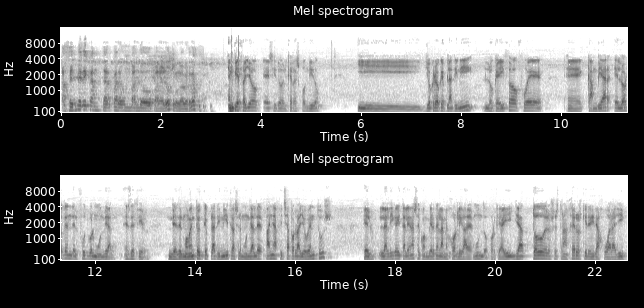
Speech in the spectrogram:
hacedme decantar para un bando o para el otro, la verdad. Empiezo yo, que he sido el que he respondido. Y yo creo que Platini lo que hizo fue eh, cambiar el orden del fútbol mundial. Es decir, desde el momento en que Platini, tras el Mundial de España, ficha por la Juventus, el- la liga italiana se convierte en la mejor liga del mundo, porque ahí ya todos los extranjeros quieren ir a jugar allí.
